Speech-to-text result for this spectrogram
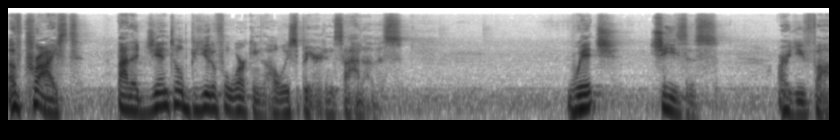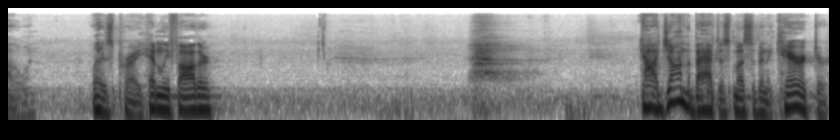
of Christ by the gentle, beautiful working of the Holy Spirit inside of us. Which Jesus are you following? Let us pray. Heavenly Father, God, John the Baptist must have been a character.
